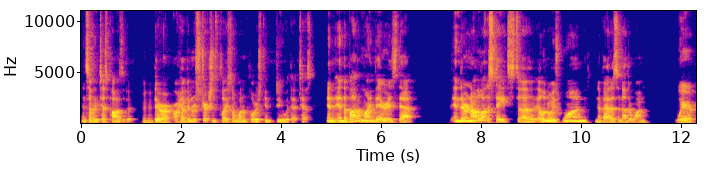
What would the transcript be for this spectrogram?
and somebody tests positive. Mm-hmm. There are, have been restrictions placed on what employers can do with that test. And and the bottom line there is that, and there are not a lot of states. Uh, Illinois is one, Nevada's another one, where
